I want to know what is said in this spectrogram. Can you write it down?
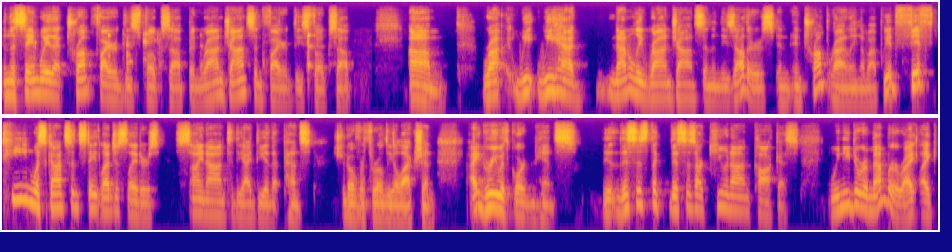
in the same way that Trump fired these folks up and Ron Johnson fired these folks up. Um, we we had not only Ron Johnson and these others and, and Trump riling them up. We had 15 Wisconsin state legislators sign on to the idea that Pence should overthrow the election. I agree with Gordon Hintz. This is the this is our QAnon caucus. We need to remember, right? Like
